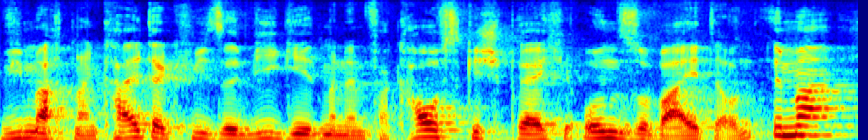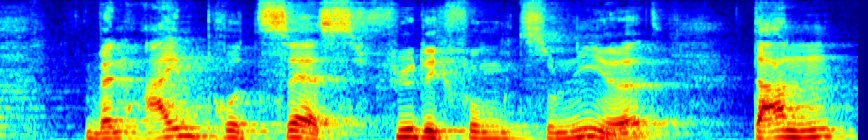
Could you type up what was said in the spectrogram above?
wie macht man Kalterquise, wie geht man in Verkaufsgespräche und so weiter. Und immer, wenn ein Prozess für dich funktioniert, dann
